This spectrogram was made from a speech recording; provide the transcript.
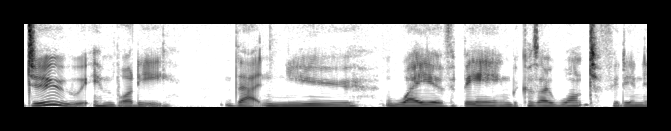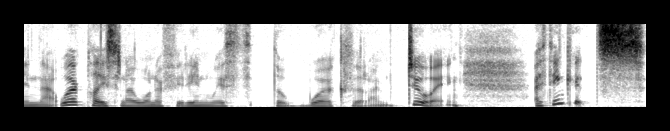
do embody that new way of being because I want to fit in in that workplace and I want to fit in with the work that I'm doing. I think it's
